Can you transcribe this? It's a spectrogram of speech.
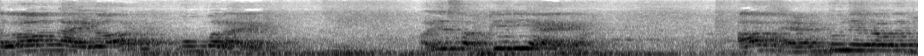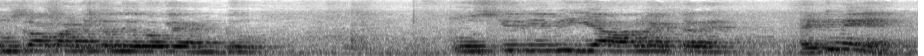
अलॉन्ग आएगा और ऊपर आएगा। और ये सबके लिए आएगा। आप M2 ले लोगे, दूसरा पार्टिकल ले लोगे M2 तो उसके लिए भी ये आर वेक्टर है। है कि नहीं है?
